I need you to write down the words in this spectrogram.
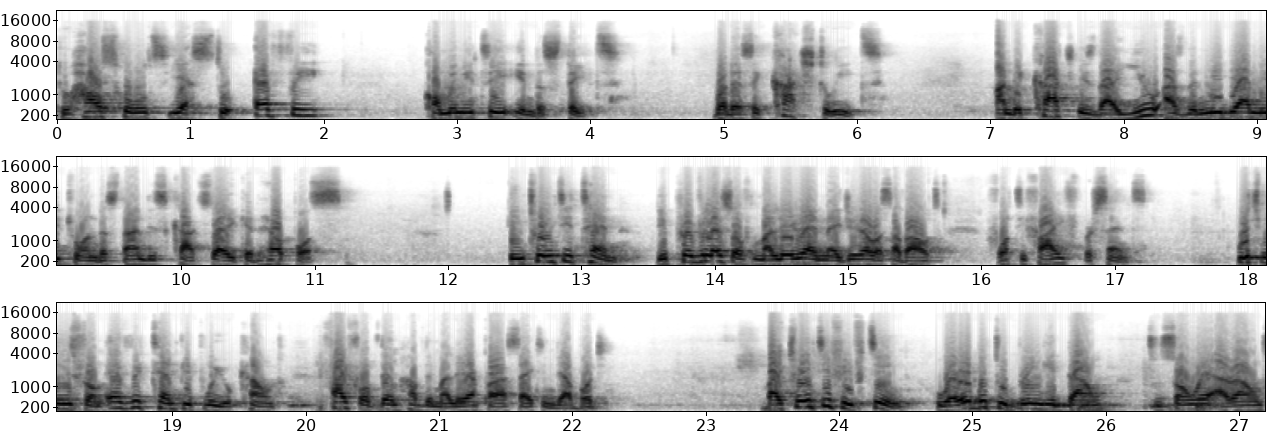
to households, yes, to every community in the state. But there's a catch to it. And the catch is that you, as the media, need to understand this catch so that you can help us. In 2010, the prevalence of malaria in Nigeria was about 45%, which means from every 10 people you count, five of them have the malaria parasite in their body. By 2015, we were able to bring it down to somewhere around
